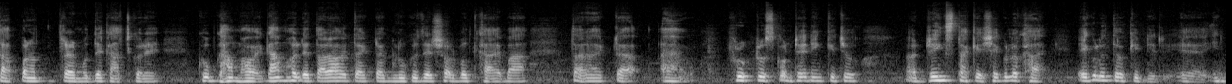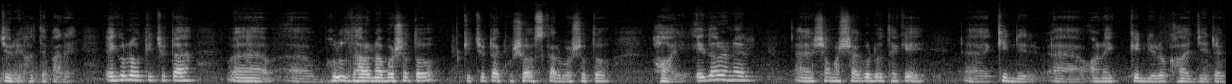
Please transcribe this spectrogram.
তাপমাত্রার মধ্যে কাজ করে, খুব ঘাম হয়। ঘাম হলে তারা হয়তো একটা গ্লুকোজের শরবত খায় বা তারা একটা ফ্রুক্টোজ কন্টেনিং কিছু ড্রিঙ্কস থাকে, সেগুলো খায়। এগুলোতেও কিডনির ইঞ্জুরি হতে পারে। এগুলো কিছুটা ভুল ধারণাবশত, কিছুটা কুসংস্কারবশত হয়। এই ধরনের সমস্যাগুলো থেকে কিডনির অনেক কিডনি রোগ হয়, যেটার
